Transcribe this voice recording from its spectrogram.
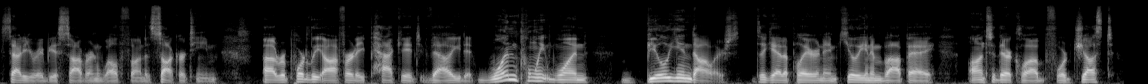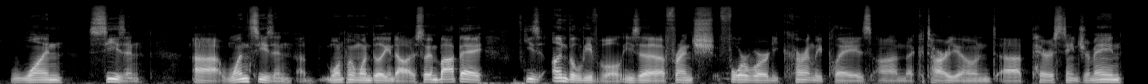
Saudi Arabia's sovereign wealth fund, a soccer team, uh, reportedly offered a package valued at 1.1 billion dollars to get a player named Kylian Mbappe onto their club for just one season uh, one season, uh, $1.1 billion. So Mbappe, he's unbelievable. He's a French forward. He currently plays on the Qatari owned uh, Paris Saint Germain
